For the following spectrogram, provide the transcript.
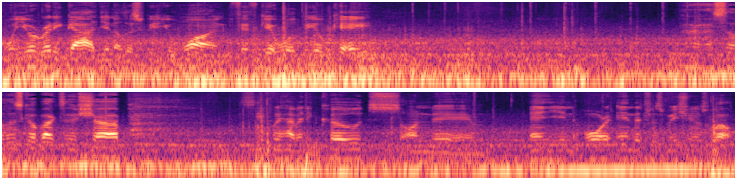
when you already got you know the speed you want fifth gear will be okay. Alright, so let's go back to the shop. See if we have any codes on the engine or in the transmission as well.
